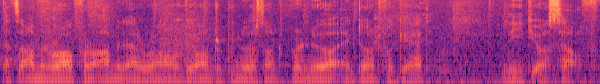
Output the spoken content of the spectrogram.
That's Armin Rao from Armin. Rao, the Entrepreneur's Entrepreneur. And don't forget, lead yourself.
